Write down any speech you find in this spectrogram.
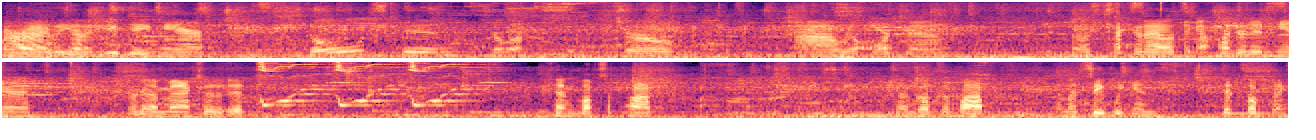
All right, we got a new game here. Gold Spin Deluxe. So, uh, Wheel Fortune. Let's check it out. I got 100 in here. We're gonna max it at 10 bucks a pop. 10 bucks a pop. And let's see if we can hit something.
